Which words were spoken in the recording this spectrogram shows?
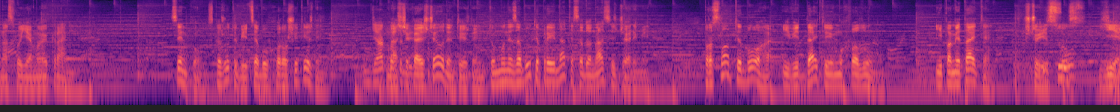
на своєму екрані. Синку, скажу тобі, це був хороший тиждень. Дякую Нас тобі. чекає ще один тиждень, тому не забудьте приєднатися до нас із Джеремі. Прославте Бога і віддайте йому хвалу. І пам'ятайте, що Ісус є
